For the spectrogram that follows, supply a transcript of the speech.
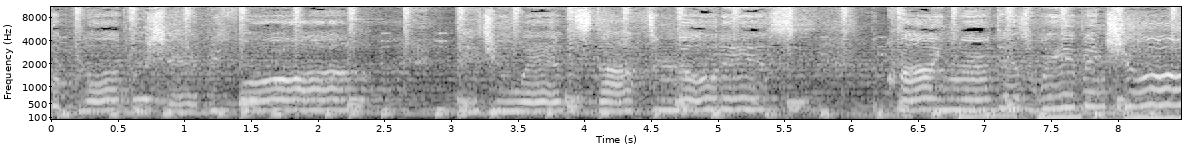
the blood we've shed before? Did you ever stop to notice the crying earth is weeping? Ah,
